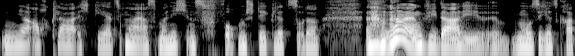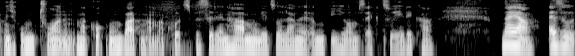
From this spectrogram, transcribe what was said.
mir auch klar, ich gehe jetzt mal erstmal nicht ins Forum Steglitz oder ne, irgendwie da, die äh, muss ich jetzt gerade nicht rumtouren, mal gucken, warten wir mal kurz, bis sie den haben, geht so lange irgendwie hier ums Eck zu Edeka. Naja, also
